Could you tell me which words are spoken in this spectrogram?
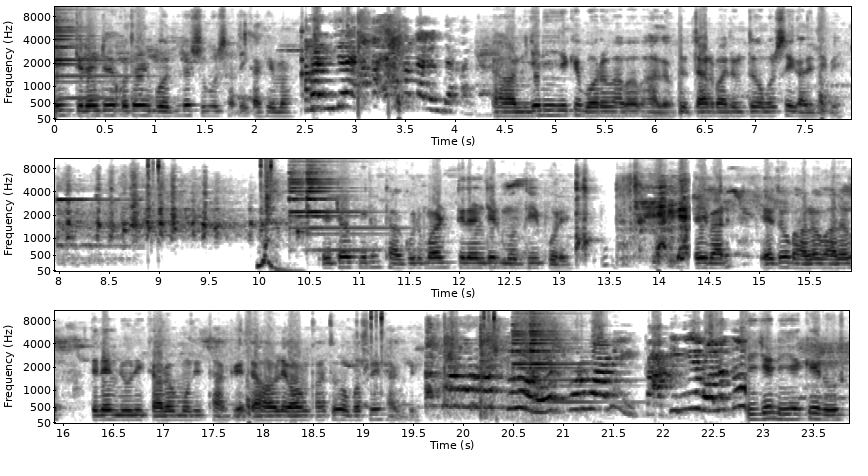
এই ট্যালেন্টের কথাই বলছিল সবুজ সাথী কাকিমা। হ্যাঁ নিজে নিজেকে বড় ভাবা ভালো। চার পাঁচজন তো অবশ্যই গালি দিবে। এটাও কিন্তু ঠাকুরমার ট্যালেন্টের মধ্যেই পড়ে। এবার এত ভালো ভালো ট্যালেন্ট যদি কারোর মধ্যে থাকে তাহলে অঙ্কা তো অবশ্যই থাকবে। রোস্ট করব রোস্ট করব আমি? কাকে নিয়ে বলো তো? নিজে নিজেকে রোস্ট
